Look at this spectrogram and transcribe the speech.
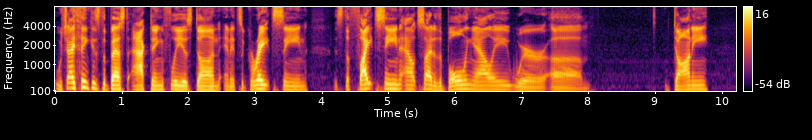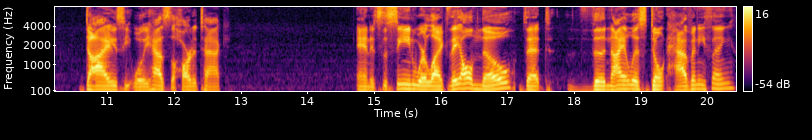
which I think is the best acting Flea has done, and it's a great scene. It's the fight scene outside of the bowling alley where um, Donnie dies. He well, he has the heart attack, and it's the scene where like they all know that the nihilists don't have anything.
